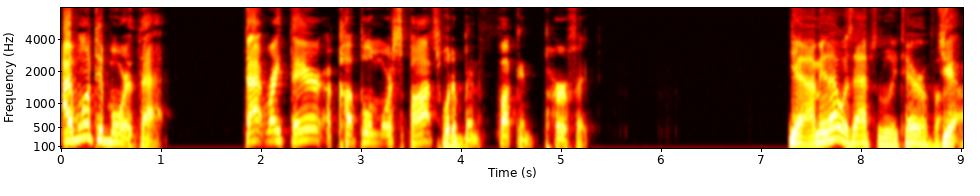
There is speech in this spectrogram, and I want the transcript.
i wanted more of that that right there a couple of more spots would have been fucking perfect yeah. I mean, that was absolutely terrifying. yeah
